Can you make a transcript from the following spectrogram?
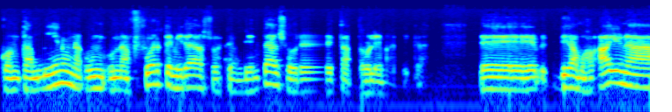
con también una, fuerte mirada socioambiental sobre estas problemáticas. Eh, digamos, hay una,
